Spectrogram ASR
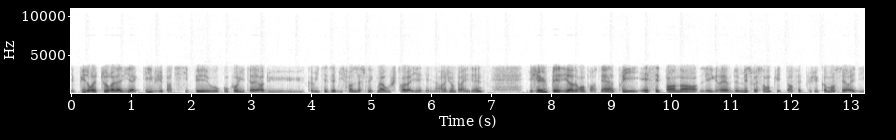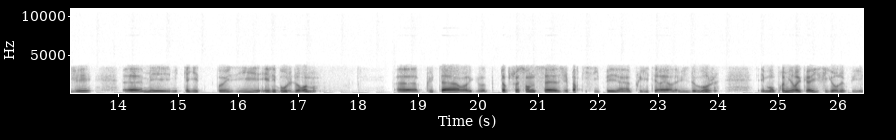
Et puis de retour à la vie active, j'ai participé au concours littéraire du comité d'établissement de la SNECMA où je travaillais, dans la région parisienne. J'ai eu le plaisir de remporter un prix et c'est pendant les grèves de mai 68 en fait que j'ai commencé à rédiger euh, mes, cahiers de poésie et les bauches de romans. Euh, plus tard, octobre 76, j'ai participé à un prix littéraire de la ville de Bourges et mon premier recueil figure depuis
